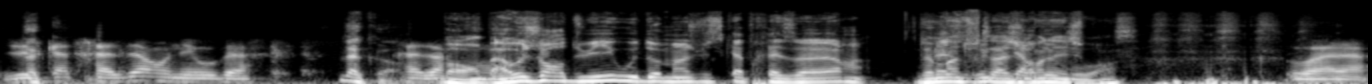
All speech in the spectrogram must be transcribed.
jusqu'à 13h, on est ouvert. D'accord. 13h. Bon, bah aujourd'hui ou demain jusqu'à 13h. Demain toute la journée, je pense. Voilà.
